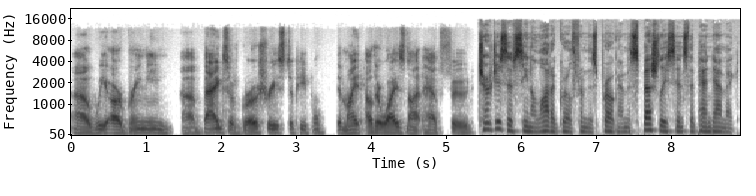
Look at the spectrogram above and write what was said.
uh, we are bringing uh, bags of groceries to people that might otherwise not have food. Churches have seen a lot of growth from this program, especially since the pandemic.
